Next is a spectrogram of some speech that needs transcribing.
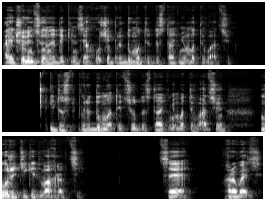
А якщо він цього не до кінця хоче, придумати достатню мотивацію. І придумати цю достатню мотивацію може тільки два гравці. Це гравець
